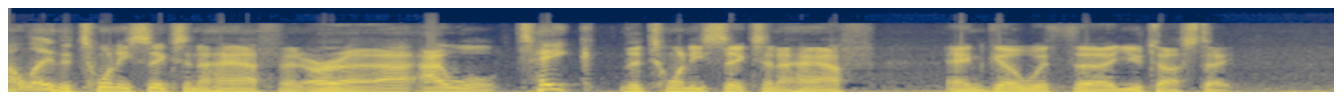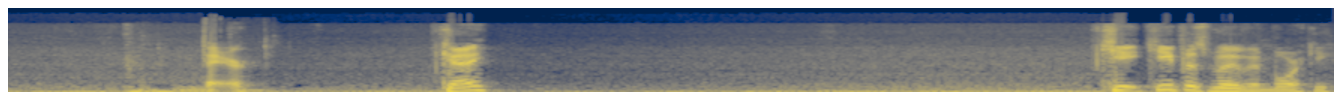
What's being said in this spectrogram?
I'll lay the 26 and a half, or uh, I I will take the 26 and a half and go with uh, Utah State. Fair. Okay. Keep, keep us moving, Borky.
